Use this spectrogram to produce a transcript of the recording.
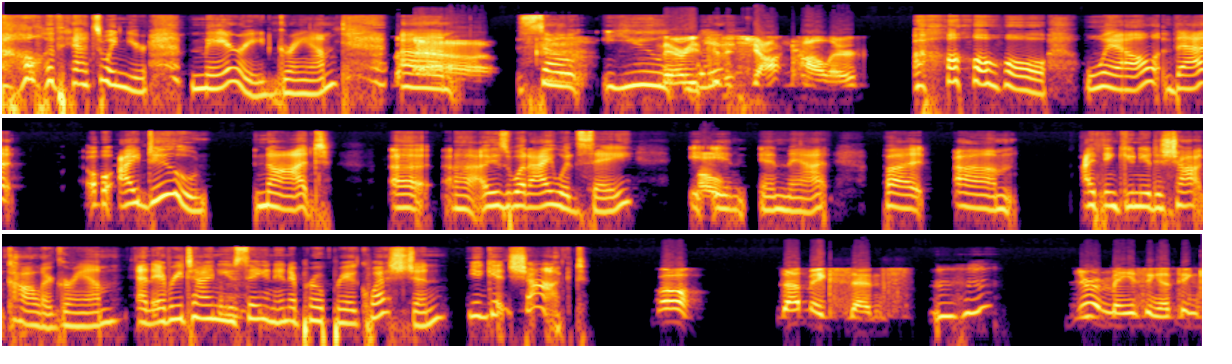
Oh, that's when you're married, Graham. Um, uh, so you married wear- to the shot collar. Oh, well, that oh, I do not uh, uh is what I would say Oh. in in that. But um I think you need a shock collar, Graham. And every time you Mm. say an inappropriate question, you get shocked. Oh, that makes sense. Mhm. You're amazing. I think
